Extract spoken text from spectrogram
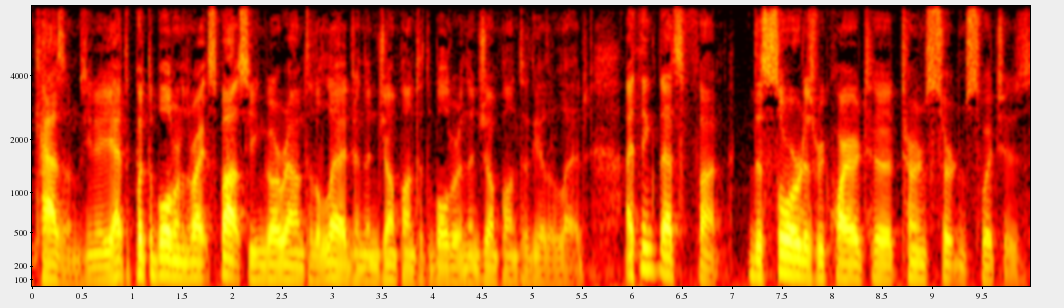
chasms. You know, you have to put the boulder in the right spot so you can go around to the ledge and then jump onto the boulder and then jump onto the other ledge. I think that's fun. The sword is required to turn certain switches.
